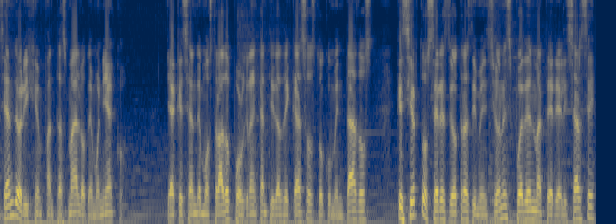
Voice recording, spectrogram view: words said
sean de origen fantasmal o demoníaco, ya que se han demostrado por gran cantidad de casos documentados que ciertos seres de otras dimensiones pueden materializarse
